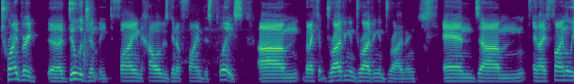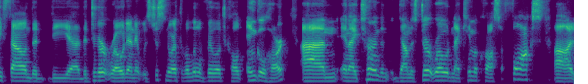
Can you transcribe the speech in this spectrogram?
tried very uh, diligently to find how I was going to find this place. Um, but I kept driving and driving and driving, and um, and I finally found the the uh, the dirt road, and it was just north of a little village called Englehart. Um, and I turned down this dirt road, and I came across a fox uh,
